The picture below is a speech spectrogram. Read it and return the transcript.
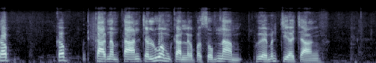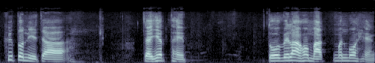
กับกับกากน้ำตาลจะร่วมกันแล้วผสมน้ำเพื่อให้มันเจือจางคือตัวนี้จะจะเฮ็ดให้ตัวเวลาเขาหมักมันบ่แห้ง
